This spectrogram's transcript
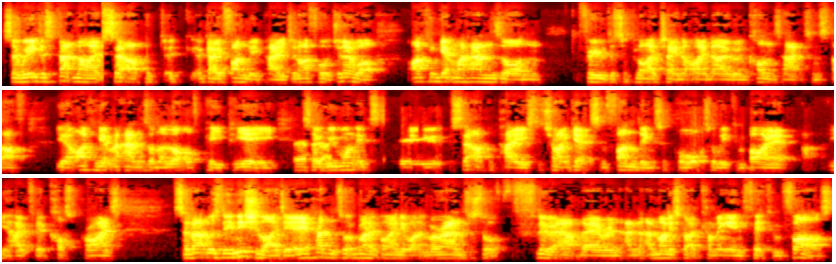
So we just that night set up a, a gofundme page and i thought you know what? I can get my hands on through the supply chain that I know and contacts and stuff, you know, I can get my hands on a lot of PPE. That's so right. we wanted to set up a page to try and get some funding support so we can buy it, uh, you know, hopefully at cost price. So that was the initial idea. Hadn't sort of run it by anyone at Moran, just sort of flew it out there and, and, and money started coming in thick and fast.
